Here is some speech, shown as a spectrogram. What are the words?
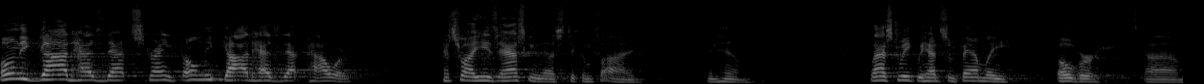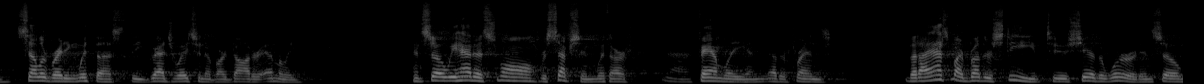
Only God has that strength, only God has that power. That's why He's asking us to confide in Him. Last week, we had some family over um, celebrating with us the graduation of our daughter, Emily. And so we had a small reception with our uh, family and other friends. But I asked my brother Steve to share the word. And so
